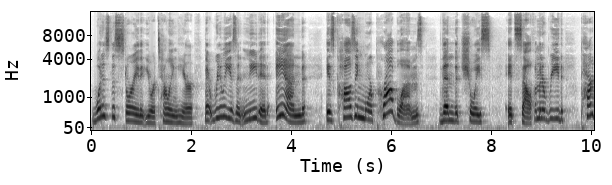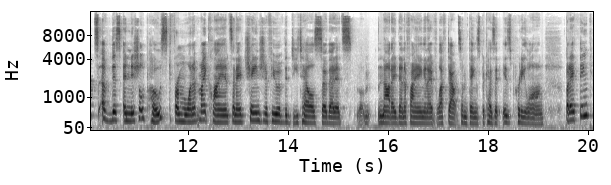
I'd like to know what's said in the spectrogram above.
what is the story that you are telling here that really isn't needed and is causing more problems than the choice itself. I'm going to read parts of this initial post from one of my clients, and I've changed a few of the details so that it's um, not identifying, and I've left out some things because it is pretty long. But I think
